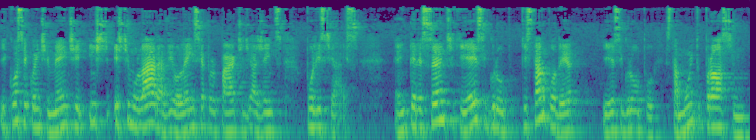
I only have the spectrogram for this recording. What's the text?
e, consequentemente, estimular a violência por parte de agentes policiais. É interessante que esse grupo que está no poder, e esse grupo está muito próximo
